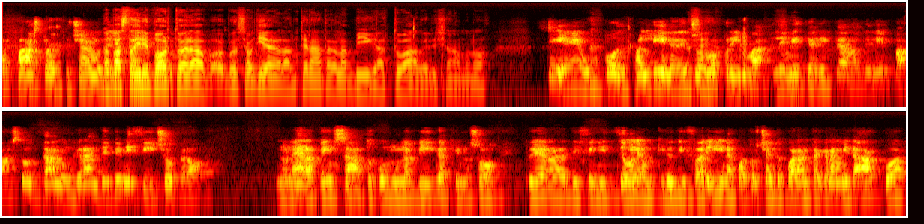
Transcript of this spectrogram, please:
La pasta, diciamo, la pasta di riporto era, possiamo dire, era l'antenata della biga attuale, diciamo, no? Sì, è un po' di palline del giorno sì. prima, le metti all'interno dell'impasto, danno un grande beneficio, però non era pensato come una biga che, non so, per definizione ha un chilo di farina, 440 grammi d'acqua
